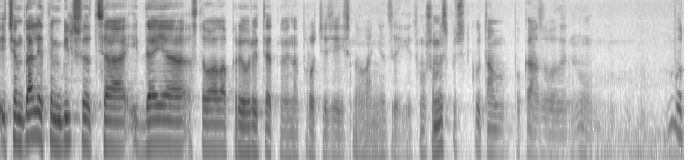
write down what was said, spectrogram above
і чим далі, тим більше ця ідея ставала пріоритетною на протязі існування дзигі. Тому що ми спочатку там показували, ну, От,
